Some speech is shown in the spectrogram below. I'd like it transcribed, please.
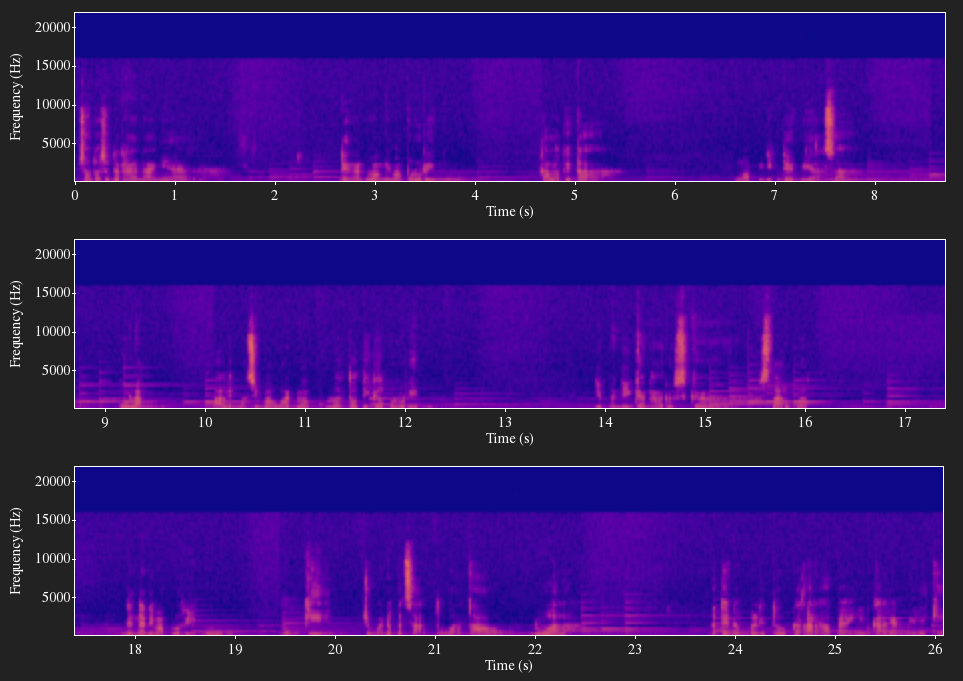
Contoh sederhananya, dengan uang 50 ribu, kalau kita ngopi di kedai biasa, pulang paling masih bawa 20 atau 30 ribu. Dibandingkan harus ke Starbucks. Dengan 50 ribu mungkin cuma dapat satu atau dua lah. Attainable itu ke arah apa yang ingin kalian miliki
